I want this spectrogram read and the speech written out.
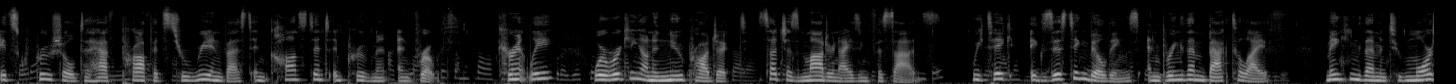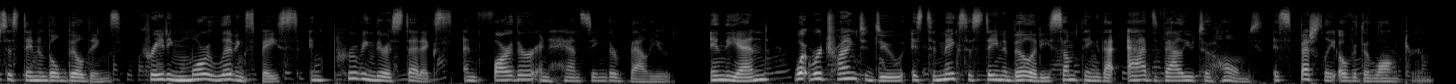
it's crucial to have profits to reinvest in constant improvement and growth. Currently, we're working on a new project, such as modernizing facades. We take existing buildings and bring them back to life making them into more sustainable buildings, creating more living space, improving their aesthetics, and farther enhancing their value. In the end, what we're trying to do is to make sustainability something that adds value to homes, especially over the long term.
